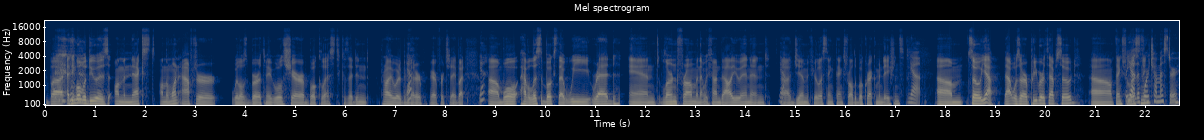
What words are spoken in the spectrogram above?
but I think what we'll do is on the next, on the one after Willow's birth, maybe we'll share a book list because I didn't probably would have been Yeah. better prepared for today. But Yeah. um, we'll have a list of books that we read and learned from and that we found value in. And Yeah. uh, Jim, if you're listening, thanks for all the book recommendations. Yeah. Um, so yeah, that was our pre-birth episode. Um, thanks for But yeah, the fourth trimester.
